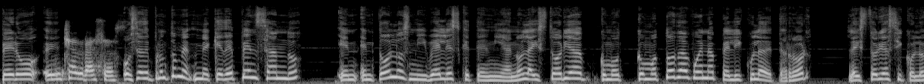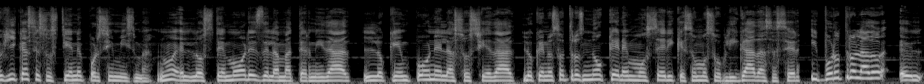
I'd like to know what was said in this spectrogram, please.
pero... Eh, Muchas gracias. O sea, de pronto me, me quedé pensando en, todos los niveles que tenía, ¿no? La historia, como, como toda buena película de terror, la historia psicológica se sostiene por sí misma, ¿no? Los temores de la maternidad, lo que impone la sociedad, lo que nosotros no queremos ser y que somos obligadas a hacer. Y por otro lado, el,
